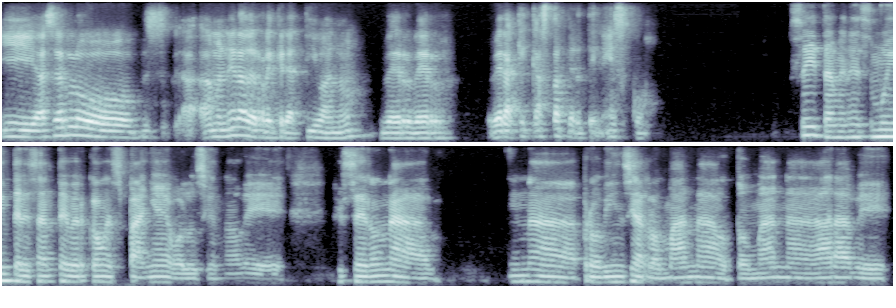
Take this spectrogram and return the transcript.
y hacerlo pues, a, manera de recreativa, ¿no? Ver, ver, ver a qué casta pertenezco. Sí, también es muy interesante ver cómo España evolucionó de ser una, una provincia romana, otomana, árabe,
